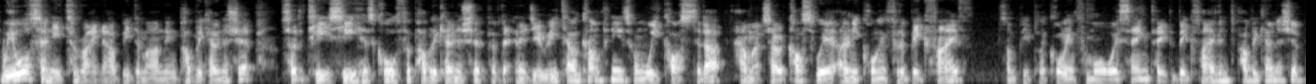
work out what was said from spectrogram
We also need to right now be demanding public ownership. So the TUC has called for public ownership of the energy retail companies. When we costed up how much that would cost, we're only calling for the big five. Some people are calling for more. We're saying take the big five into public ownership.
